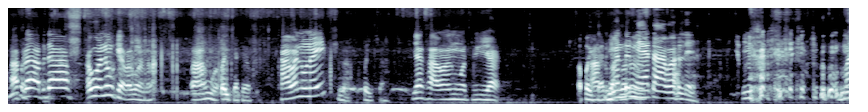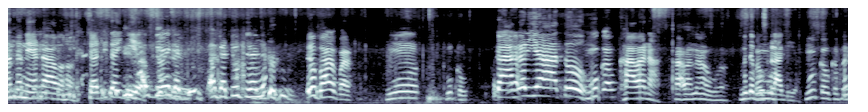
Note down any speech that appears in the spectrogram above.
આપણે આ બધા આવું આનું કહેવાનું આવું પૈસા કહેવાય. ખાવાનું નહીં? ના પૈસા. યાર ખાવાનું હતું યાર પૈસા મને તો નેટ આવે લે મને તો નેટ આવે થઈ ગઈ આ ગચું કે એ ભાર ભાર હું હું કહું. કાગળિયા તો. હું કહું. ખાવાના. ખાવાના આવું. મને તો ભૂખ લાગી. હું કહું ખબર?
